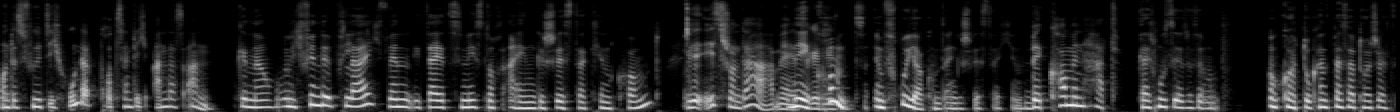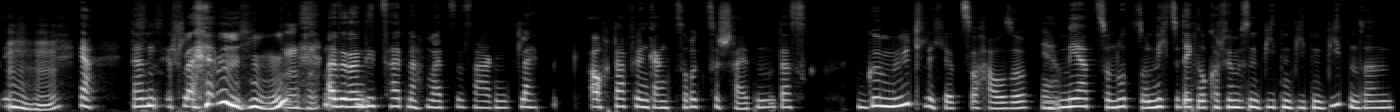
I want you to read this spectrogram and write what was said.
und es fühlt sich hundertprozentig anders an. Genau. Und ich finde vielleicht, wenn da jetzt zunächst noch ein Geschwisterkind kommt. Ist schon da, haben wir jetzt Nee, gelesen. kommt. Im Frühjahr kommt ein Geschwisterchen. Bekommen hat. Vielleicht muss ihr das. Im, oh Gott, du kannst besser Deutsch als ich. Mhm. Ja, dann vielleicht. Mhm. mhm. Also dann die Zeit nochmal zu sagen, vielleicht auch dafür einen Gang zurückzuschalten, das Gemütliche zu Hause ja. mehr zu nutzen und nicht zu denken, oh Gott, wir müssen bieten, bieten, bieten, sondern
